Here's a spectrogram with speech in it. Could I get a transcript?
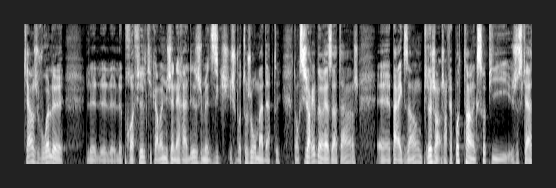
quand je vois le le, le, le- le profil qui est quand même généraliste, je me dis que je vais toujours m'adapter. Donc, si j'arrive d'un réseautage, euh, par exemple, puis là, j'en fais pas tant que ça, puis jusqu'à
